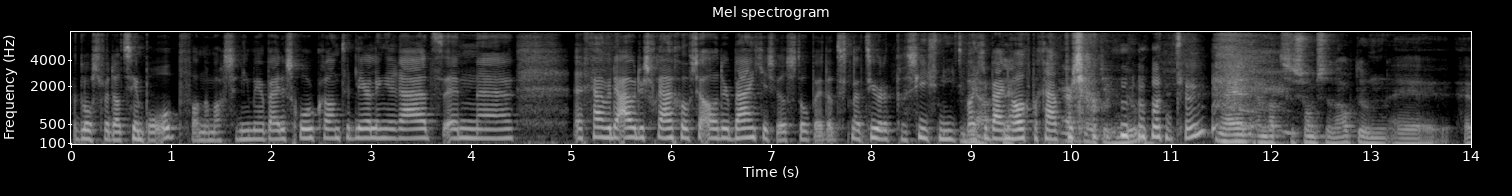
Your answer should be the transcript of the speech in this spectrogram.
lossen we dat simpel op. Van dan mag ze niet meer bij de schoolkrant, de leerlingenraad. En uh, gaan we de ouders vragen of ze al haar baantjes wil stoppen. Dat is natuurlijk precies niet wat je bij een hoogbegaafd persoon moet doen. Nee, en, wat ze soms dan ook doen, uh,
